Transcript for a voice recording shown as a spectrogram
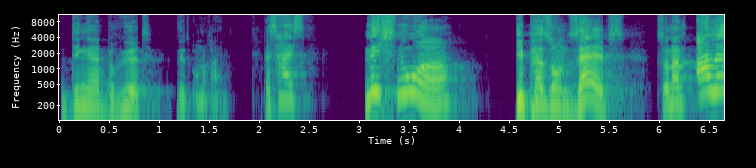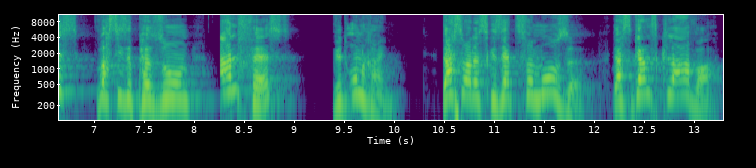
Dinge berührt, wird unrein. Das heißt, nicht nur die Person selbst, sondern alles, was diese Person anfasst, wird unrein. Das war das Gesetz von Mose, das ganz klar war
